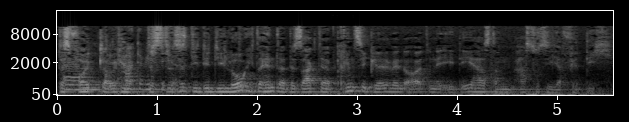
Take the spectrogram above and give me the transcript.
das ähm, folgt, glaube die ich, mal. Das, das ist. ist die, die, die Logik dahinter besagt ja prinzipiell, wenn du heute eine Idee hast, dann hast du sie ja für dich.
